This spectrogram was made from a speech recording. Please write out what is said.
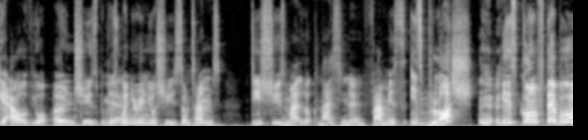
get out of your own shoes because Yeah. when you're in your shoes, sometimes these shoes might look nice, you know. Fam, it's, it's Mm. plush, it's comfortable,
